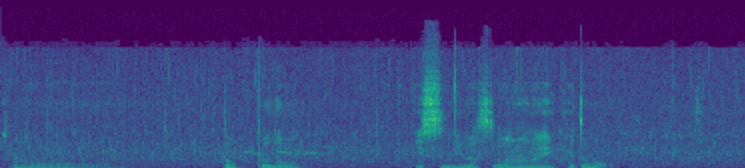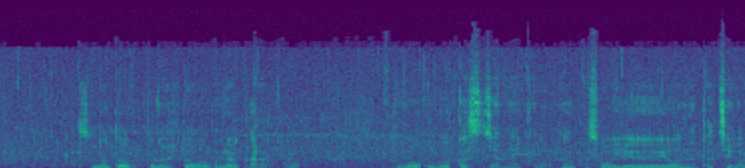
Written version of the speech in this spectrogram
その、トップの椅子には座らないけど、そのトップの人を裏からこう動かすじゃないけど、なんかそういうような立場を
